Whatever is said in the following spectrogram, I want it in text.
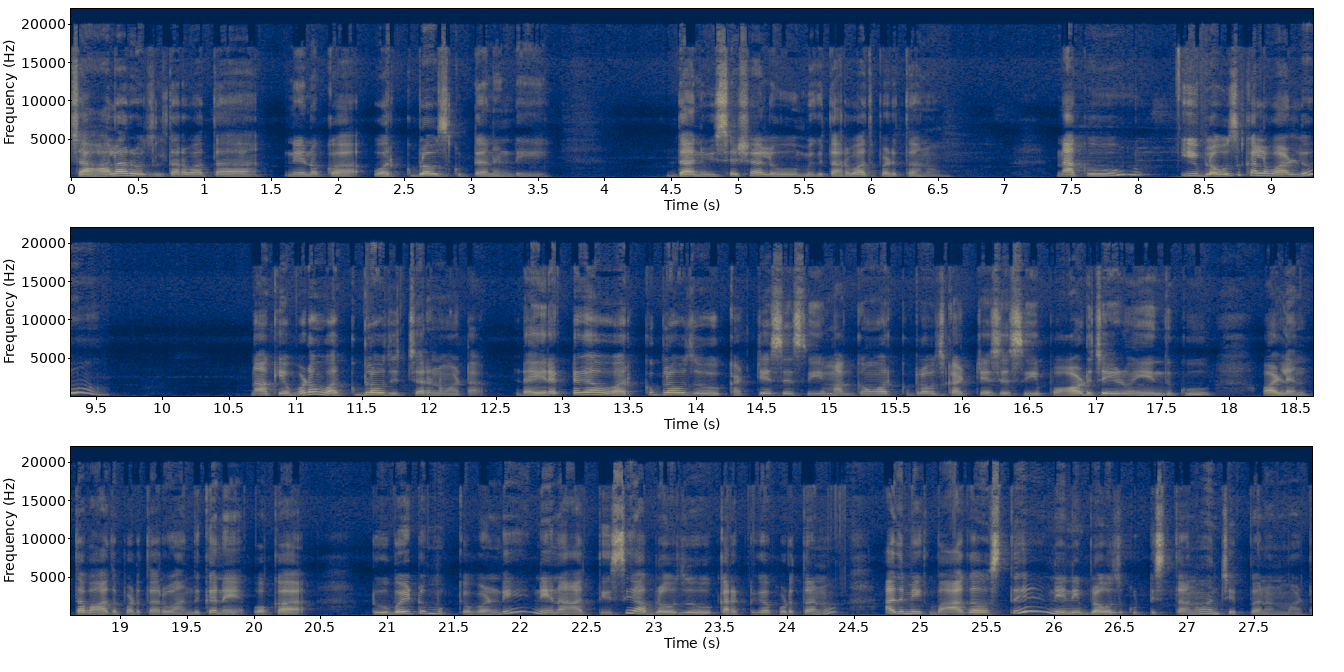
చాలా రోజుల తర్వాత నేను ఒక వర్క్ బ్లౌజ్ కుట్టానండి. దాని విశేషాలు మీకు తర్వాత పెడతాను. నాకు ఈ బ్లౌజ్ కలవాళ్ళు నాకు ఇవ్వడం వర్క్ బ్లౌజ్ ఇచ్చారనమాట డైరెక్ట్గా వర్క్ బ్లౌజ్ కట్ చేసేసి మగ్గం వర్క్ బ్లౌజ్ కట్ చేసేసి పాడు చేయడం ఎందుకు? వాళ్ళు ఎంత బాధపడతారు? అందుకనే ఒక టూ బై టూ ముక్క ఇవ్వండి నేను ఆ తీసి ఆ బ్లౌజు కరెక్ట్గా కుడతాను. అది మీకు బాగా వస్తే నేను ఈ బ్లౌజ్ కుట్టిస్తాను అని చెప్పాను అనమాట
